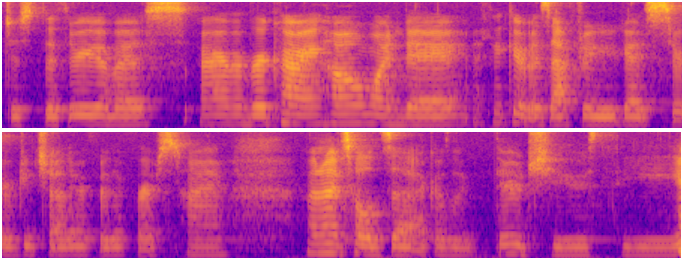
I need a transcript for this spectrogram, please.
just the three of us. I remember coming home one day. I think it was after you guys served each other for the first time. And I told Zach, I was like, they're juicy.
